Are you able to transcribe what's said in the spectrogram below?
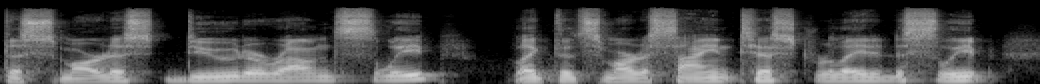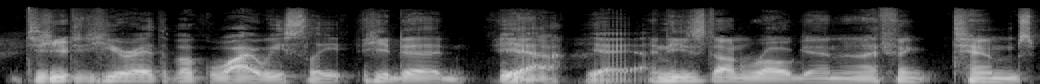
the smartest dude around sleep, like the smartest scientist related to sleep. Did He- did he write the book Why We Sleep? He did, yeah. Yeah, yeah. And he's done Rogan and I think Tim's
